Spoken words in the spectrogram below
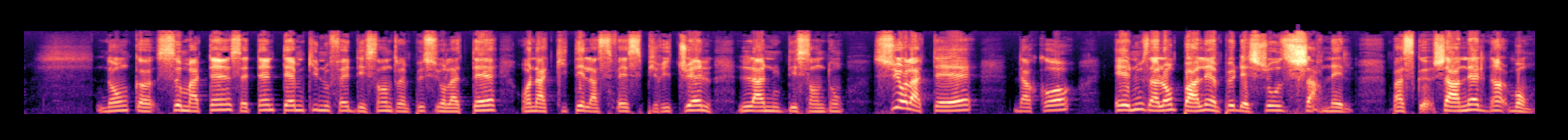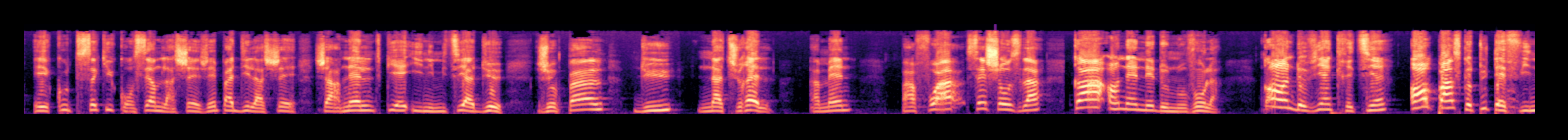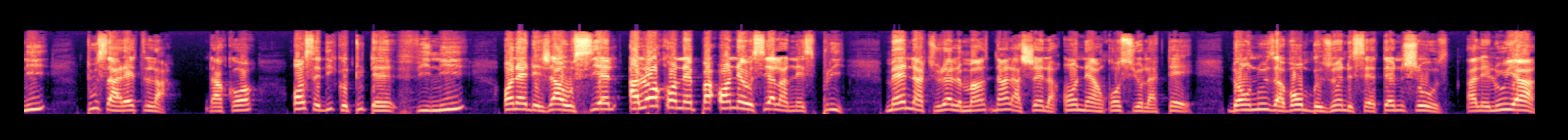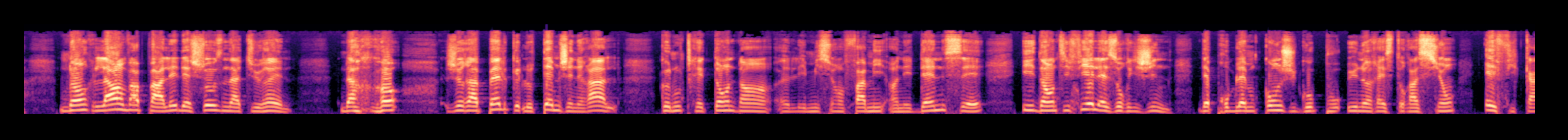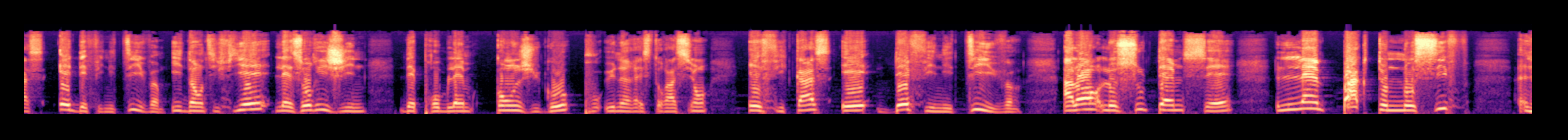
Donc, euh, ce matin, c'est un thème qui nous fait descendre un peu sur la terre. On a quitté la sphère spirituelle. Là, nous descendons sur la terre, d'accord? Et nous allons parler un peu des choses charnelles. Parce que charnel, bon, écoute, ce qui concerne la chair, j'ai pas dit la chair charnelle qui est inimitié à Dieu. Je parle du naturel. Amen. Parfois, ces choses-là, quand on est né de nouveau, là, quand on devient chrétien, on pense que tout est fini, tout s'arrête là. D'accord? On se dit que tout est fini, on est déjà au ciel, alors qu'on n'est pas, on est au ciel en esprit. Mais naturellement, dans la chair, on est encore sur la terre. Donc, nous avons besoin de certaines choses. Alléluia. Donc, là, on va parler des choses naturelles. D'accord? Je rappelle que le thème général que nous traitons dans euh, l'émission Famille en Éden, c'est identifier les origines des problèmes conjugaux pour une restauration efficace et définitive. Identifier les origines des problèmes conjugaux pour une restauration efficace et définitive. Alors, le sous-thème, c'est l'impact nocif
